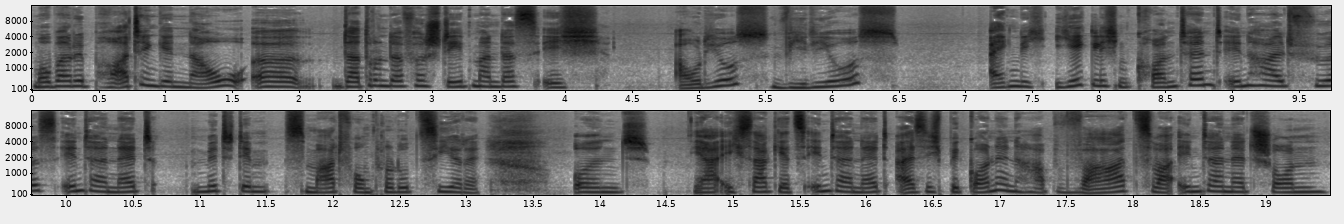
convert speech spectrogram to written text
Mobile Reporting genau, äh, darunter versteht man, dass ich Audios, Videos, eigentlich jeglichen Content, Inhalt fürs Internet mit dem Smartphone produziere. Und ja, ich sage jetzt Internet, als ich begonnen habe, war zwar Internet schon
